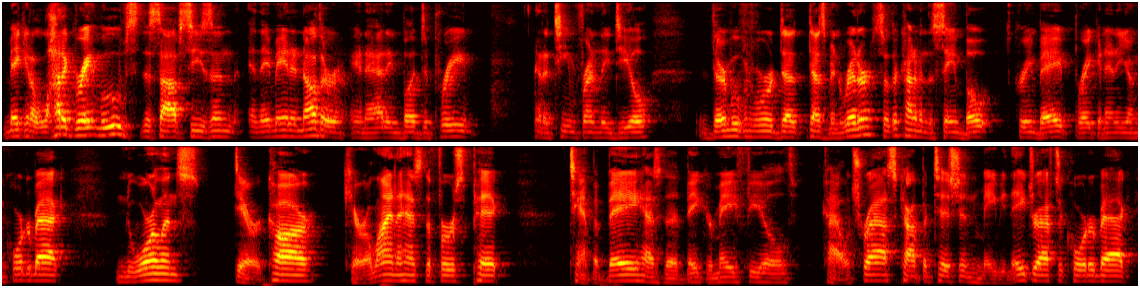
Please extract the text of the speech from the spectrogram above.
making a lot of great moves this offseason, and they made another in adding Bud Dupree and a team friendly deal. They're moving for De- Desmond Ridder, so they're kind of in the same boat. Green Bay breaking in a young quarterback. New Orleans, Derek Carr. Carolina has the first pick. Tampa Bay has the Baker Mayfield, Kyle Trask competition. Maybe they draft a quarterback.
